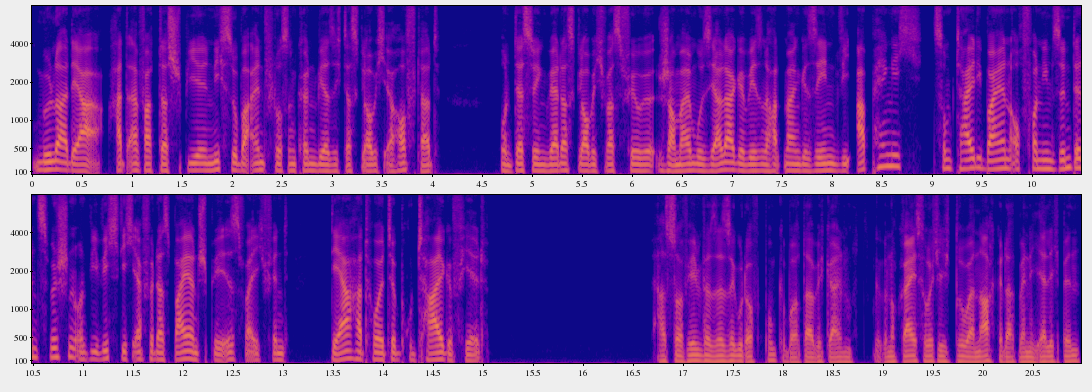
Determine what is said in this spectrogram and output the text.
Müller, der hat einfach das Spiel nicht so beeinflussen können, wie er sich das, glaube ich, erhofft hat. Und deswegen wäre das, glaube ich, was für Jamal Musiala gewesen. Da hat man gesehen, wie abhängig zum Teil die Bayern auch von ihm sind inzwischen und wie wichtig er für das Bayern-Spiel ist, weil ich finde, der hat heute brutal gefehlt. Hast du auf jeden Fall sehr, sehr gut auf den Punkt gebracht. Da habe ich gar nicht, noch gar nicht so richtig drüber nachgedacht, wenn ich ehrlich bin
